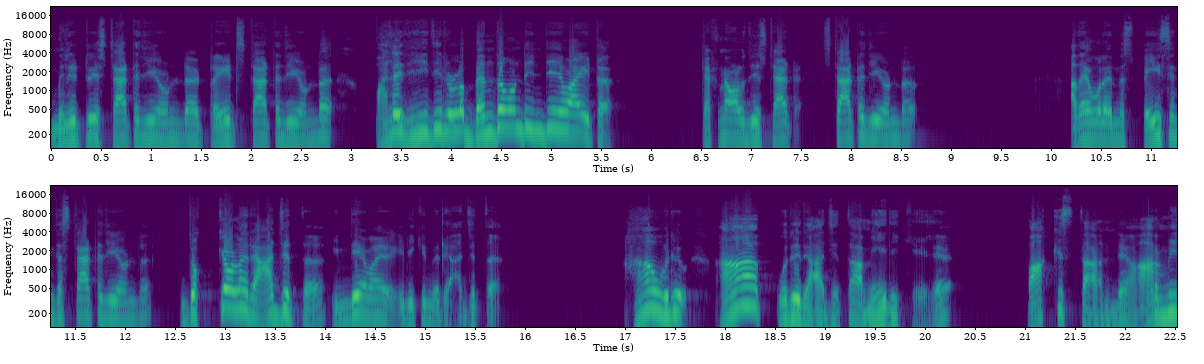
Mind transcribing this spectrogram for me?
മിലിറ്ററി സ്ട്രാറ്റജി ഉണ്ട് ട്രേഡ് സ്ട്രാറ്റജി ഉണ്ട് പല രീതിയിലുള്ള ബന്ധമുണ്ട് ഇന്ത്യയുമായിട്ട്. ടെക്നോളജി സ്റ്റാ സ്ട്രാറ്റജി ഉണ്ട്. അതേപോലെ തന്നെ സ്പേസിന്റെ സ്ട്രാറ്റജി ഉണ്ട്. ഇതൊക്കെയുള്ള രാജ്യത്ത് ഇന്ത്യയുമായി ഇരിക്കുന്ന രാജ്യത്ത് ആ ഒരു ആ ഒരു രാജ്യത്ത് അമേരിക്കയിൽ പാകിസ്ഥാന്റെ ആർമി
